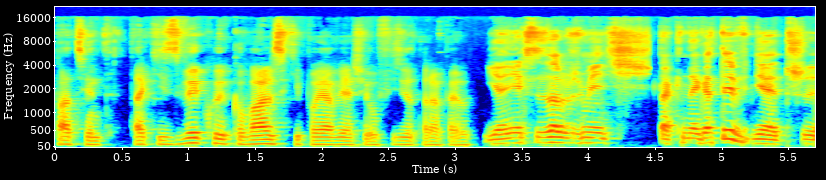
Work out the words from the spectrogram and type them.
pacjent, taki zwykły, kowalski pojawia się u fizjoterapeuty. Ja nie chcę zabrzmieć tak negatywnie, czy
